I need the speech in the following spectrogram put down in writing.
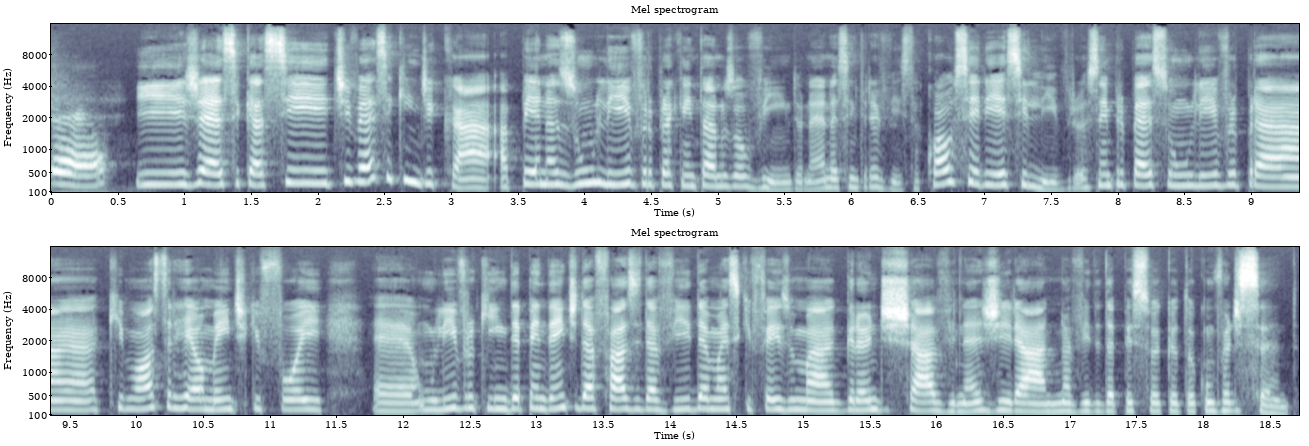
É. E, Jéssica, se tivesse que indicar apenas um livro para quem está nos ouvindo, né, nessa entrevista, qual seria esse livro? Eu sempre peço um livro para que mostre realmente que foi é, um livro que, independente da fase da vida, mas que fez uma grande chave, né, girar na vida da pessoa que eu estou conversando.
